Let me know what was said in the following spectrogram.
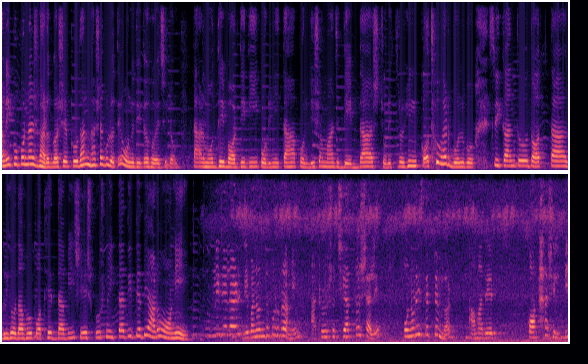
অনেক উপন্যাস ভারতবর্ষের প্রধান ভাষাগুলোতে অনুদিত হয়েছিল। তার মধ্যে বরদিদি, পরিণীতা, পল্লী সমাজ, দেবদাস, চরিত্রহীন কত আর বলব? শ্রীকান্ত, দত্তা, গৃহদাহ, পথের দাবি, শেষ প্রশ্ন ইত্যাদি ইত্যাদি আরও অনেক। হুগলি জেলার দেবানন্দপুর গ্রামে আঠেরোশো ছিয়াত্তর সালে পনেরোই সেপ্টেম্বর আমাদের কথাশিল্পী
